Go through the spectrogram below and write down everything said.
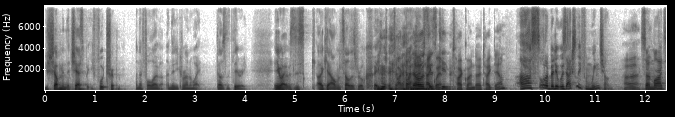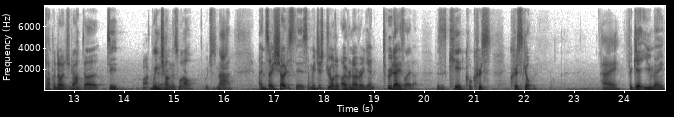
you shove them in the chest, but you foot trip them and they fall over, and then you can run away. That was the theory. Anyway, it was this. Okay, I'm gonna tell this real quick. Taekwondo, that was this kid. taekwondo takedown. Ah, sort of, but it was actually from Wing Chun. Oh, So my Taekwondo instructor did Right, Wing yeah. Chun as well, which is mad. And so he showed us this, and we just drilled it over and over again. Two days later, there's this kid called Chris Chris Skilton. Hey. Forget you, me.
